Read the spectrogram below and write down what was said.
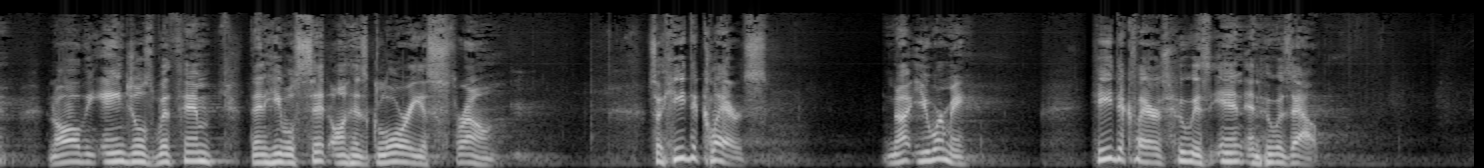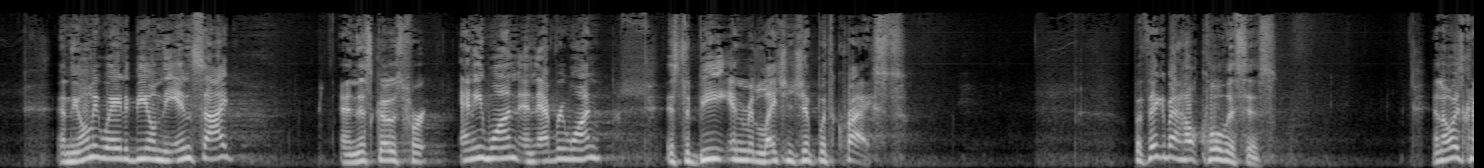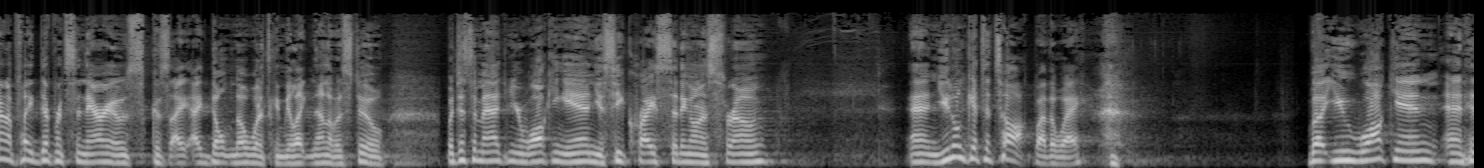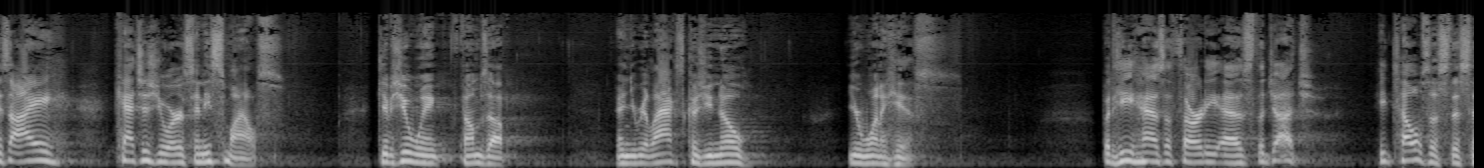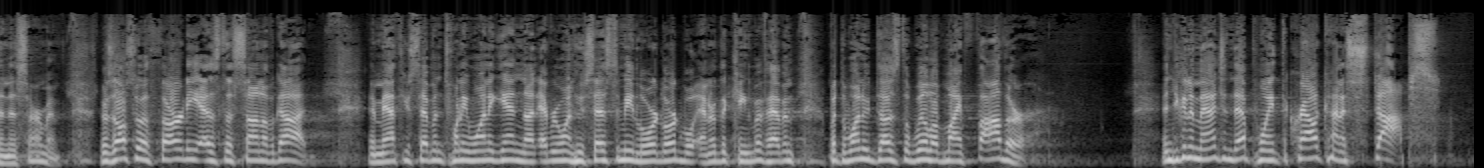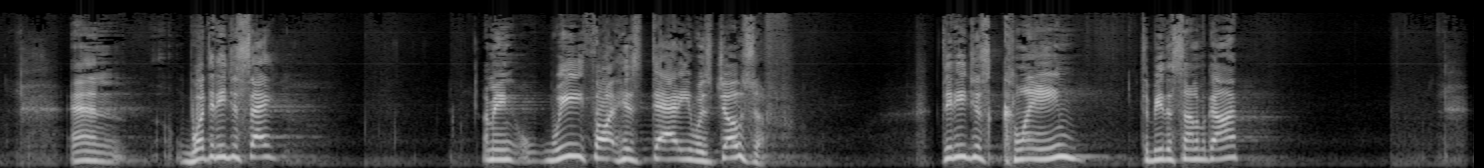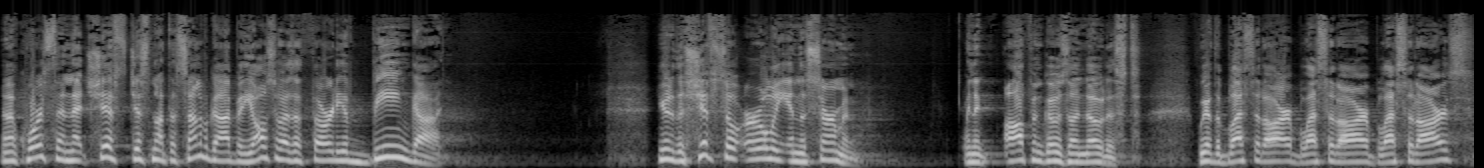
and all the angels with him. Then he will sit on his glorious throne. So he declares, not you or me, he declares who is in and who is out. And the only way to be on the inside, and this goes for anyone and everyone, is to be in relationship with Christ. But think about how cool this is. And I always kind of play different scenarios because I, I, don't know what it's going to be like. None of us do. But just imagine you're walking in, you see Christ sitting on his throne, and you don't get to talk, by the way. but you walk in, and his eye catches yours, and he smiles, gives you a wink, thumbs up, and you relax because you know you're one of his. But he has authority as the judge. He tells us this in his sermon. There's also authority as the Son of God. In Matthew 7 21 again, not everyone who says to me, Lord, Lord, will enter the kingdom of heaven, but the one who does the will of my Father. And you can imagine that point, the crowd kind of stops. And what did he just say? I mean, we thought his daddy was Joseph. Did he just claim to be the Son of God? And of course, then that shifts just not the Son of God, but he also has authority of being God. You know, the shift so early in the sermon, and it often goes unnoticed. We have the blessed are, blessed are, blessed are's.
